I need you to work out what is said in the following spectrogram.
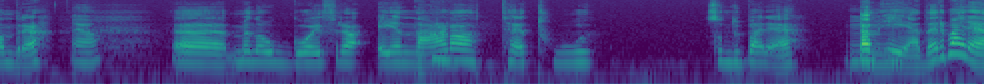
andre. Ja. Eh, men å gå ifra én nær da, til to som du bare De Mm. er der bare.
